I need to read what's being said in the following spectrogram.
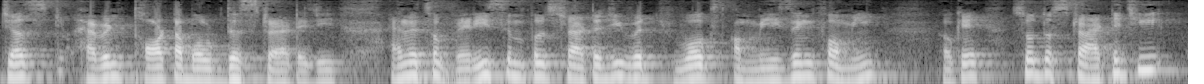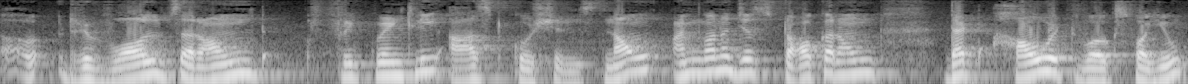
just haven't thought about this strategy. And it's a very simple strategy which works amazing for me okay? So the strategy uh, revolves around frequently asked questions. Now i'm going to just talk around that how it works for you.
